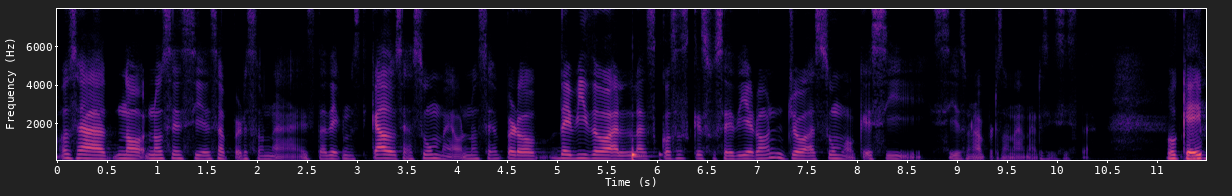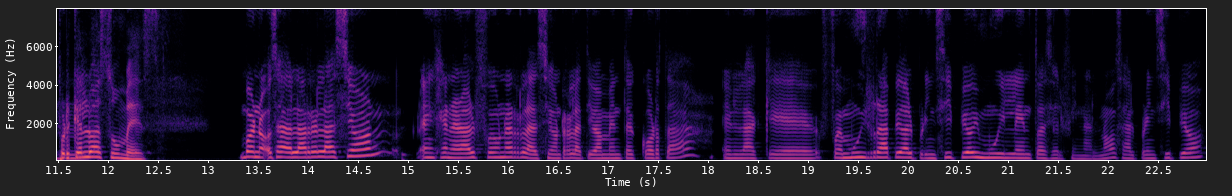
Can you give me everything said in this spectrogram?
O sea, no, no sé si esa persona está diagnosticada o se asume o no sé, pero debido a las cosas que sucedieron, yo asumo que sí, sí es una persona narcisista. Ok, ¿por qué lo asumes? Bueno, o sea, la relación en general fue una relación relativamente corta en la que fue muy rápido al principio y muy lento hacia el final, ¿no? O sea, al principio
